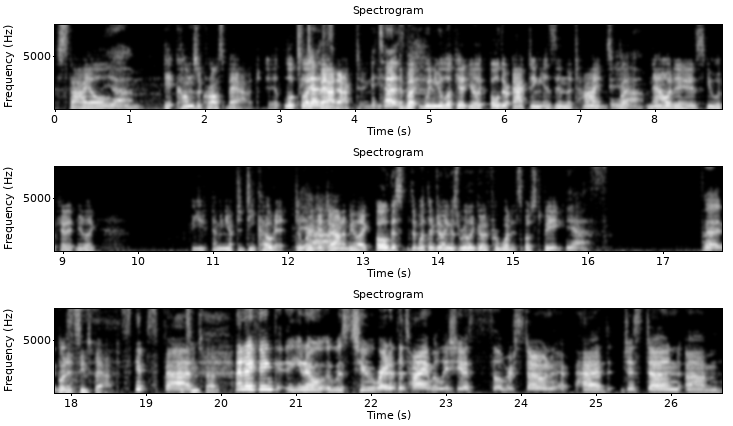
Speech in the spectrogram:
style, yeah. It comes across bad. It looks It like does. bad acting. It does. But when you look at it, you're like, "Oh, their acting is in the times." Yeah. But nowadays, you look at it and you're like. You, I mean, you have to decode it to break it down and be like, "Oh, this what they're doing is really good for what it's supposed to be." Yes. But, But it seems bad. seems bad. It seems bad. And I think, you know, it was too right at the time. Alicia Silverstone had just done, um,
